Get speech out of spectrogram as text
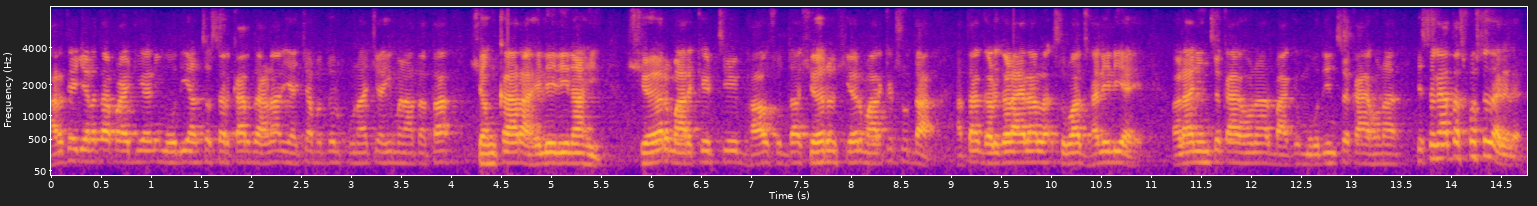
भारतीय जनता पार्टी आणि मोदी यांचं सरकार जाणार याच्याबद्दल कुणाच्याही मनात आता शंका राहिलेली नाही. शेअर मार्केटचे भाव सुद्धा शेअर शेअर मार्केट सुद्धा आता गडगडायला ल- सुरुवात झालेली आहे. अडाणींचं काय होणार? बाकी मोदींचं काय होणार? हे सगळं आता स्पष्ट झालेलं आहे.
